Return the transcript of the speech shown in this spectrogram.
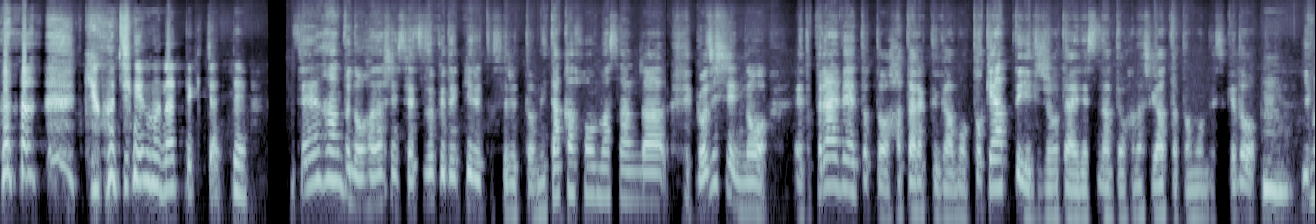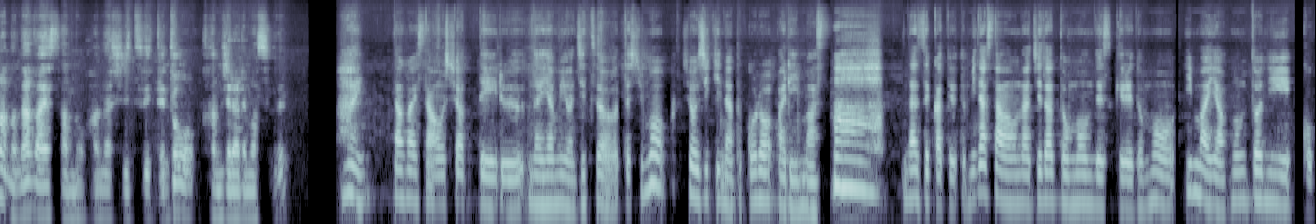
気持ちにもなってきちゃって。前半部のお話に接続できるとすると、三鷹本間さんが、ご自身の、えっと、プライベートと働くがもう溶け合っている状態ですなんてお話があったと思うんですけど、うん。今の長江さんのお話についてどう感じられます？はい。永井さんおっしゃっている悩みは実は私も正直なところあります。あなぜかというと皆さん同じだと思うんですけれども、今や本当に国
